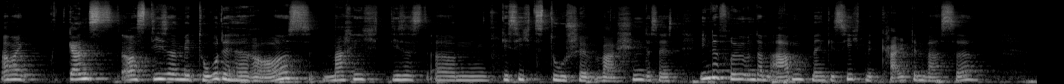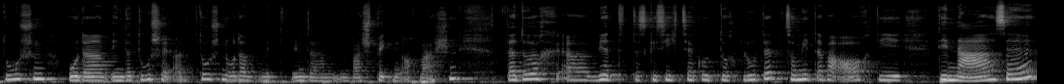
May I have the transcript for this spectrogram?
Aber ganz aus dieser Methode heraus mache ich dieses ähm, Gesichtsdusche waschen. Das heißt, in der Früh und am Abend mein Gesicht mit kaltem Wasser duschen oder in der Dusche duschen oder mit in der Waschbecken auch waschen. Dadurch äh, wird das Gesicht sehr gut durchblutet, somit aber auch die, die Nase,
